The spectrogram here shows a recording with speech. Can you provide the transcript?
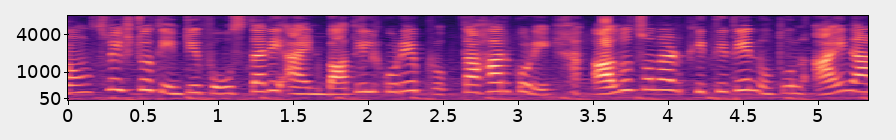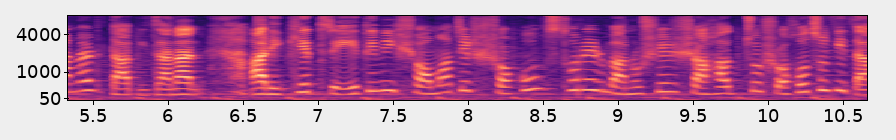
সংশ্লিষ্ট তিনটি ফৌজদারি আইন বাতিল করে প্রত্যাহার করে আলোচনার ভিত্তিতে নতুন আইন আনার দাবি জানান। আর এক্ষেত্রে তিনি সমাজের সকল স্তরের মানুষের সাহায্য সহযোগিতা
